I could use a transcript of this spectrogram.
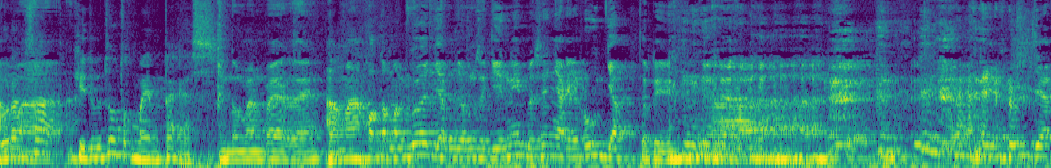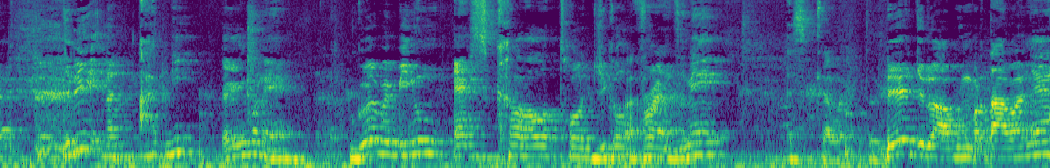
Gue rasa hidup itu untuk main PS. Untuk main PS ya. Sama kok teman gue jam-jam segini biasanya nyari rujak tuh dia. nyari rujak. Jadi ah, ini eh, gimana ya? Gue bingung eschatological friends ini Eskalator. dia judul album pertamanya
